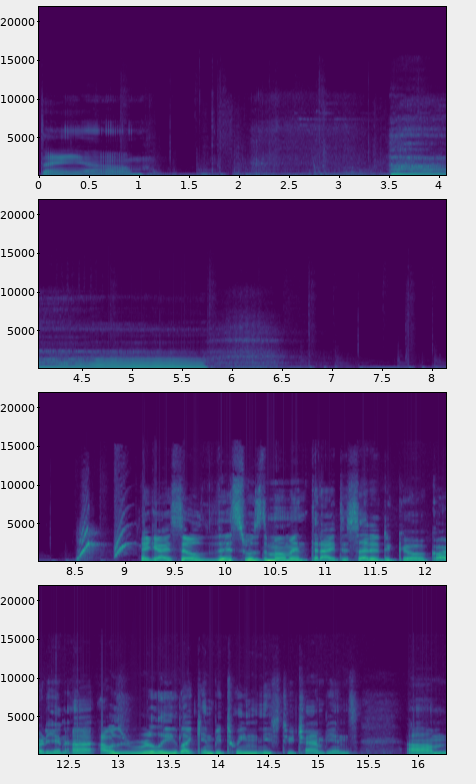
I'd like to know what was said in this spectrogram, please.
Damn. Hey guys, so this was the moment that I decided to go Guardian. Uh, I was really like in between these two champions um,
